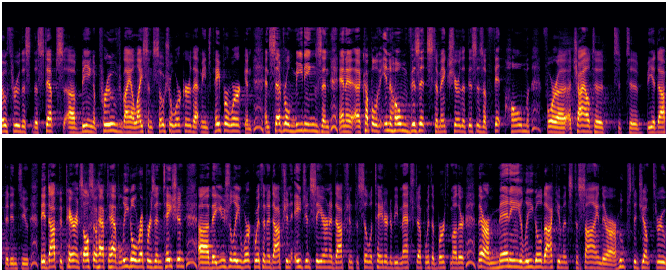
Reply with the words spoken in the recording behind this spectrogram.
go through the, the steps of being approved by a licensed social worker. That means paperwork and, and several meetings and, and a, a couple of in-home visits to make sure that this is a fit home for a, a child to, to, to, be adopted into. The adoptive parents also have to have legal representation. Uh, they usually work with an adoption agency or an adoption facilitator to be matched up with a birth mother. There are many legal documents to sign. There are hoops to jump through.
